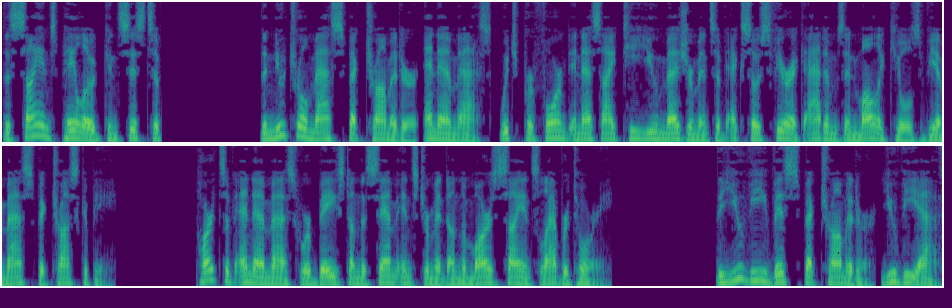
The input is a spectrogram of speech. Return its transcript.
The science payload consists of the Neutral Mass Spectrometer NMS, which performed in situ measurements of exospheric atoms and molecules via mass spectroscopy. Parts of NMS were based on the SAM instrument on the Mars Science Laboratory. The UV-vis spectrometer UVS,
